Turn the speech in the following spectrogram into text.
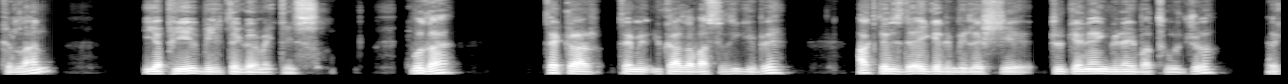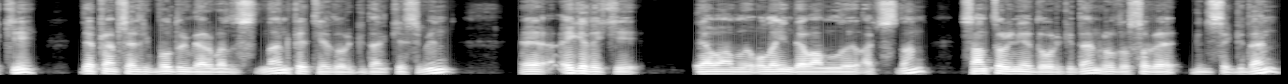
kırılan yapıyı birlikte görmekteyiz. Bu da tekrar temin yukarıda bahsettiğim gibi Akdeniz'de Ege'nin birleştiği Türkiye'nin en güneybatı ucudaki depremsellik Bodrum Yarımadası'ndan Fethiye'ye doğru giden kesimin e, Ege'deki devamlı, olayın devamlılığı açısından Santorini'ye doğru giden, Rodos'a ve Gidis'e giden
